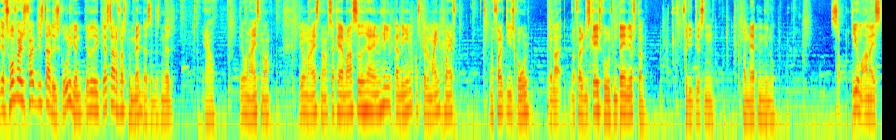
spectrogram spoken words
jeg tror faktisk folk de startede i skole igen. Jeg ved ikke, jeg starter først på mandag, så det er sådan lidt... Ja, det var nice nok. Det er jo nice nok. Så kan jeg bare sidde herinde helt alene og spille Minecraft, når folk de er i skole. Eller når folk de skal i skole sådan dagen efter. Fordi det er sådan om natten lige nu. Så det er jo meget nice.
